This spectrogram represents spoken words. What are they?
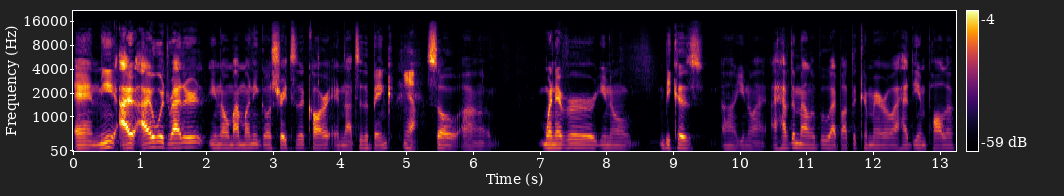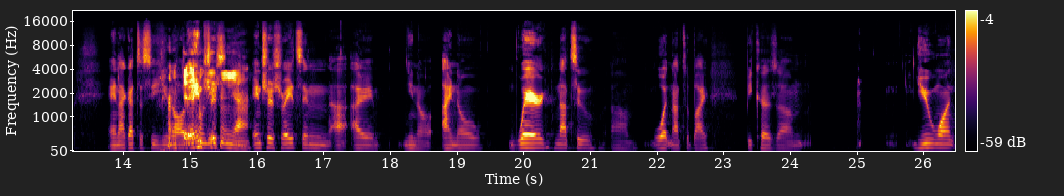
And me, I, I would rather, you know, my money go straight to the car and not to the bank. Yeah. So um, whenever you know, because uh, you know, I, I have the Malibu, I bought the Camaro, I had the Impala, and I got to see you know the interest ya. interest rates, and uh, I you know I know where not to um, what not to buy, because um, you want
